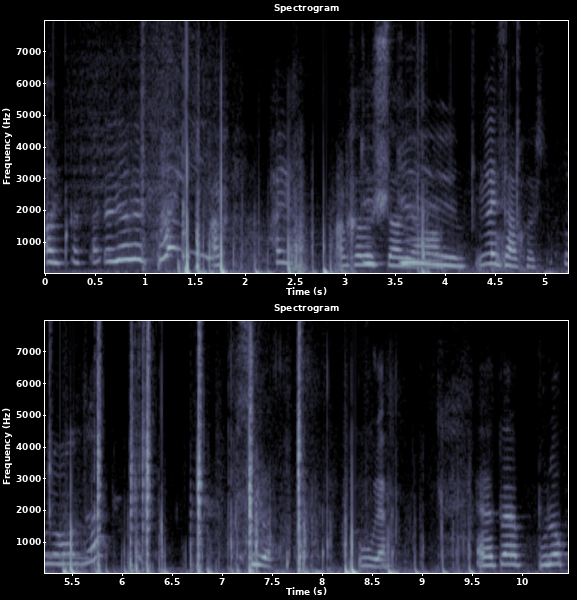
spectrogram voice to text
Ay ay ay ay ay. Ar- Hayır arkadaşlar ya. Düştüm. Neyse arkadaşlar. Ne oldu? Bir şey yok. Uğra. Evet ben blok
